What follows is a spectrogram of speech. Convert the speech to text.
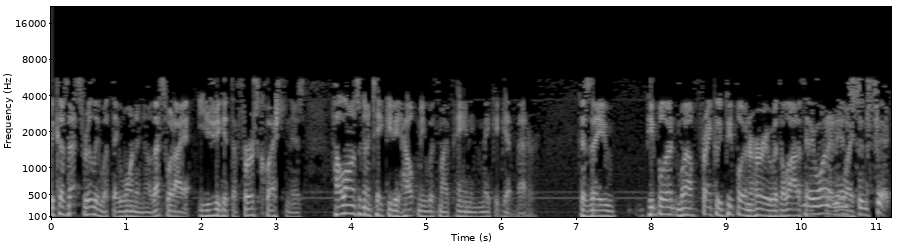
Because that's really what they want to know. That's what I usually get the first question is how long is it going to take you to help me with my pain and make it get better? Because they people in, well frankly people are in a hurry with a lot of things They want an instant fix.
